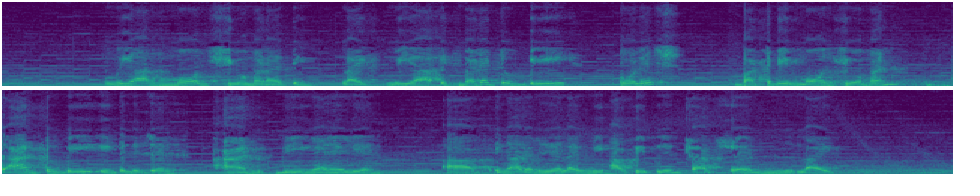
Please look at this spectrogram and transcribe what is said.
we are more human, I think. Like we are, it's better to be foolish, but to be more human than to be intelligent and being an alien. Uh, in our everyday life, we have people interaction, like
